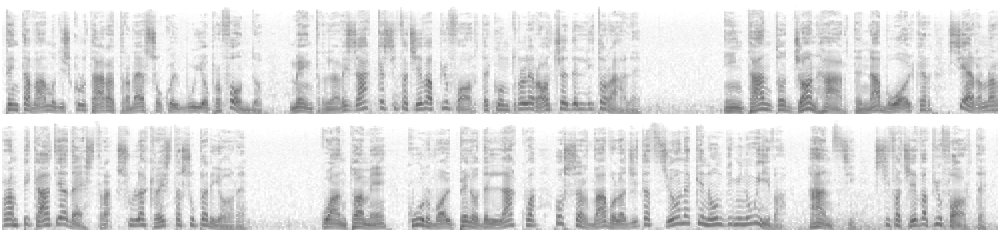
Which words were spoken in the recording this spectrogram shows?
tentavamo di scrutare attraverso quel buio profondo, mentre la risacca si faceva più forte contro le rocce del litorale. Intanto John Hart e Nab Walker si erano arrampicati a destra sulla cresta superiore. Quanto a me, curvo al pelo dell'acqua, osservavo l'agitazione che non diminuiva, anzi si faceva più forte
